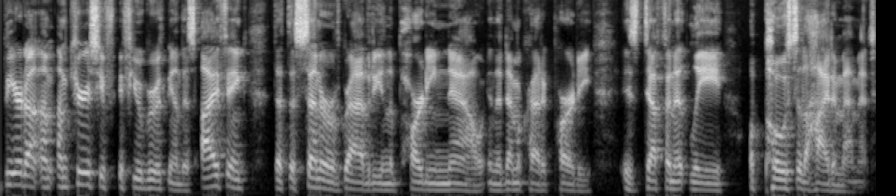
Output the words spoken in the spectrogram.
Beard, I'm, I'm curious if, if you agree with me on this. I think that the center of gravity in the party now, in the Democratic Party, is definitely opposed to the Hyde Amendment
